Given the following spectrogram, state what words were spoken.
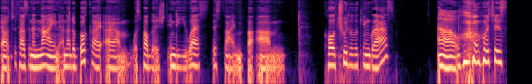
uh, 2009, another book I, um, was published in the U.S. this time, but, um, called Through the Looking Glass, uh, which is,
